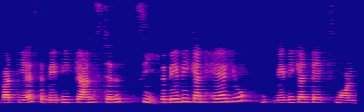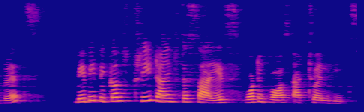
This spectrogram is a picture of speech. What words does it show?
But yes, the baby can still see. The baby can hear you, baby can take small breaths. Baby becomes three times the size what it was at 12 weeks.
